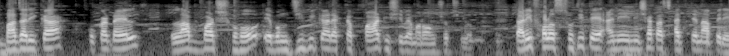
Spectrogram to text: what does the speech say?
বাজারিকা, কোকাটাইল, লাভবার্ড সহ এবং জীবিকার একটা পার্ট হিসেবে আমার অংশ ছিল। তারই ফলশ্রুতিতে আমি এই নেশাটা ছাড়তে না পেরে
